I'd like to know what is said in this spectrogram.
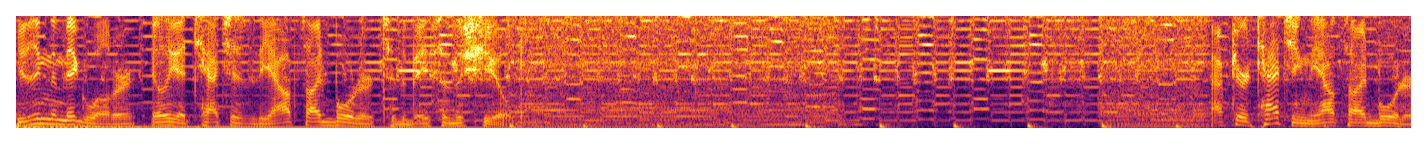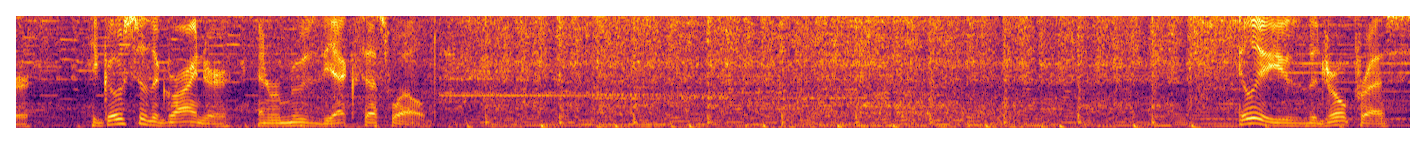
Using the MIG welder, Ilya attaches the outside border to the base of the shield. After attaching the outside border, he goes to the grinder and removes the excess weld. Ilya uses the drill press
